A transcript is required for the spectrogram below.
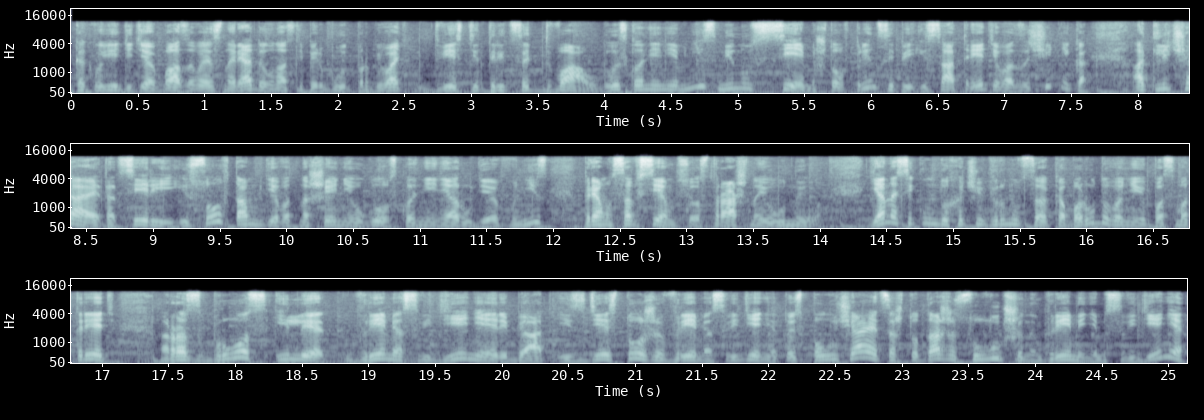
как вы видите, базовые снаряды у нас теперь будут пробивать 232. Углы склонения вниз минус 7, что в принципе ИСа третьего защитника отличает от серии ИСов, там где в отношении углов склонения орудия вниз прям совсем все страшно и уныло. Я на секунду хочу вернуться к оборудованию и посмотреть разброс или время сведения, ребят. И здесь тоже время сведения. То есть получается, что даже с улучшенным временем сведения,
